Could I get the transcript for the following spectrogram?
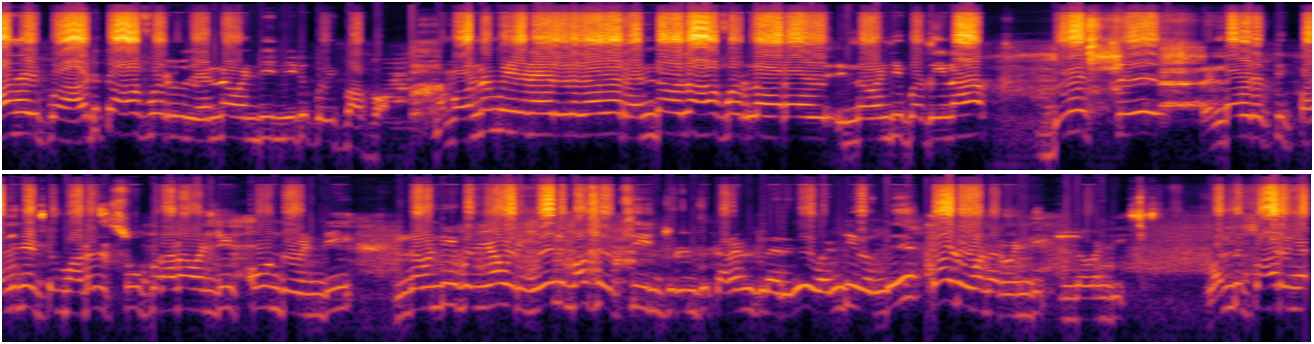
வாங்க இப்போ அடுத்த ஆஃபர் என்ன வண்டின்னு போய் பார்ப்போம். நம்ம ஒன்ன மீடிய நேர்களுக்காக ரெண்டாவது ஆஃபர்ல வர இந்த வண்டி பாத்தீங்கன்னா தோஸ்ட் ரெண்டாயிரத்தி பதினெட்டு மாடல் சூப்பரான வண்டி கூண்டு வண்டி. இந்த வண்டி பாத்தீங்கன்னா ஒரு ஏழு மாசம் எஃப்சி இன்சூரன்ஸ் கரண்ட்ல இருக்கு. வண்டி வந்து தேர்ட் ஓனர் வண்டி இந்த வண்டி. வந்து பாருங்க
